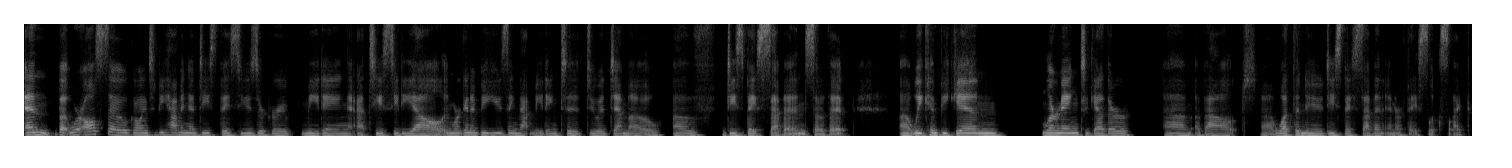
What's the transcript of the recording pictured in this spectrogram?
And, but we're also going to be having a DSpace user group meeting at TCDL, and we're going to be using that meeting to do a demo of DSpace 7 so that uh, we can begin learning together um, about uh, what the new DSpace 7 interface looks like.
